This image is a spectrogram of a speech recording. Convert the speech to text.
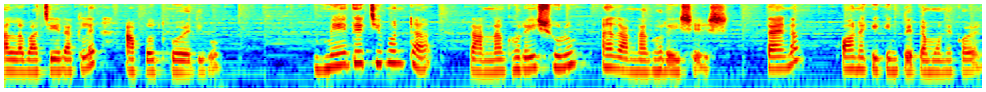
আল্লাহ বাঁচিয়ে রাখলে আপলোড করে দিব। মেয়েদের জীবনটা রান্নাঘরেই শুরু আর রান্নাঘরেই শেষ, তাই না? অনেকে কিন্তু এটা মনে করেন।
